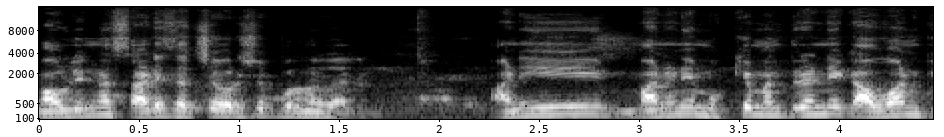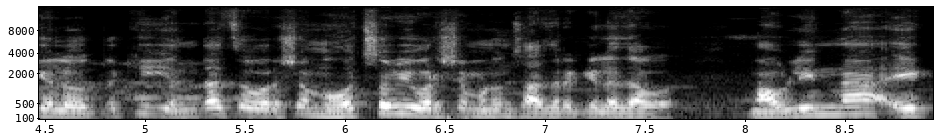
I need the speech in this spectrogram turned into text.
माऊलींना साडेसातशे वर्ष पूर्ण झाली. आणि माननीय मुख्यमंत्र्यांनी एक आव्हान केलं होतं की यंदाचं वर्ष महोत्सवी वर्ष म्हणून साजरं केलं जावं. माऊलींना एक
